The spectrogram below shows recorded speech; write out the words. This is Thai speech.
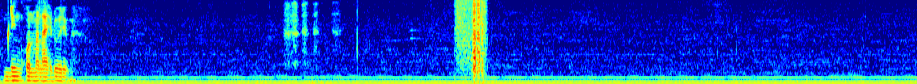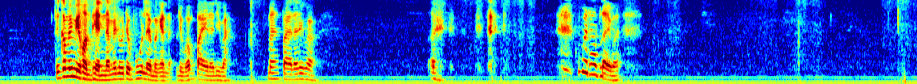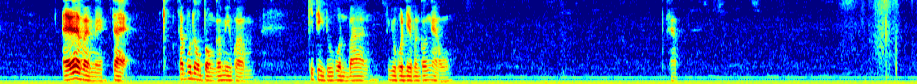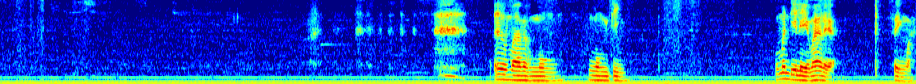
ผมดึงคนมาไล่ด้วยดีกว่า ซึ่งก็ไม่มีคอนเทนต์นะไม่รู้จะพูดเลยเหมือนกันหรือว่าไปแล้วดีวะมาไปแล้วดีกว่าเอ้ยกูมาทำอะไรวะเออไม่ไม่แต่ถ้าพูดตรงๆก็มีความคิดถึงทุกคนบ้าง อยู่คนเดียวมันก็เหงา ครับ เออ มาแบบงง งงจริงเพราะมันดีเลยมากเลยอะเซ็งว่ะ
